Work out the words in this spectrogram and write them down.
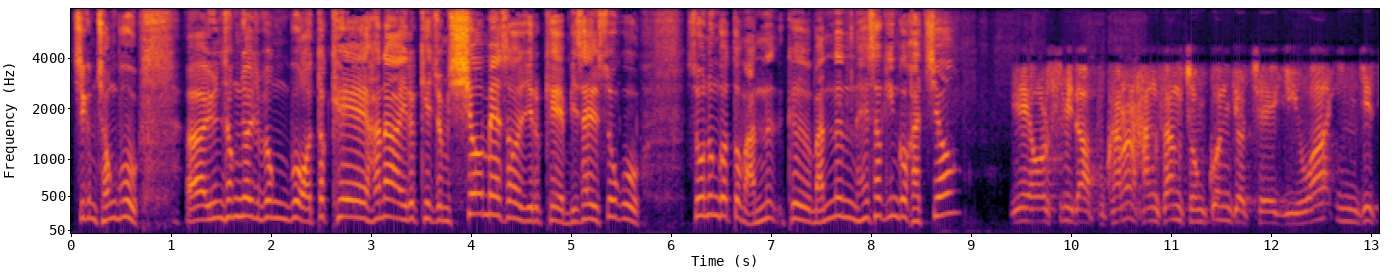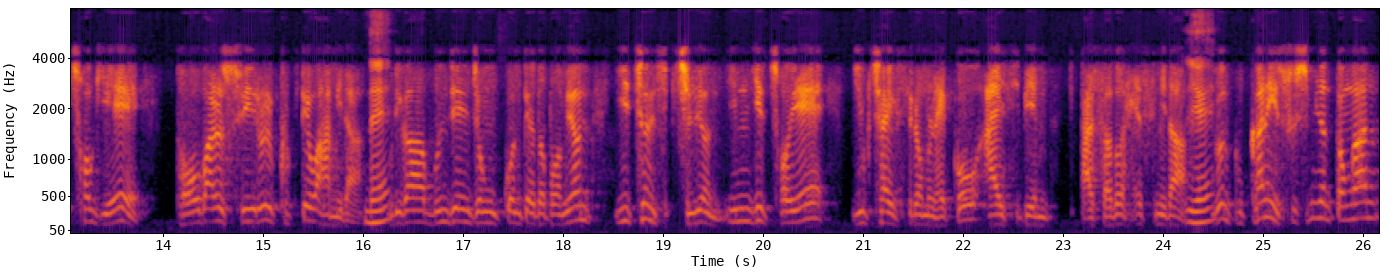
지금 정부 아, 윤석열 정부 어떻게 하나 이렇게 좀 시험해서 이렇게 미사일 쏘고 쏘는 것도 맞는 그 맞는 해석인 것 같죠? 예, 옳습니다. 북한은 항상 정권 교체기와 임기 초기에 도발 수위를 극대화합니다. 네. 우리가 문재인 정권 때도 보면 2017년 임기 초에 6차 핵실험을 했고 ICBM 발사도 했습니다. 예. 이건 북한이 수십 년 동안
